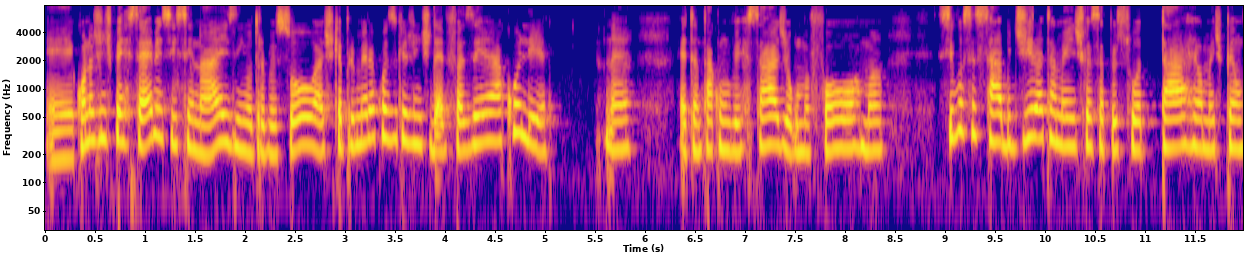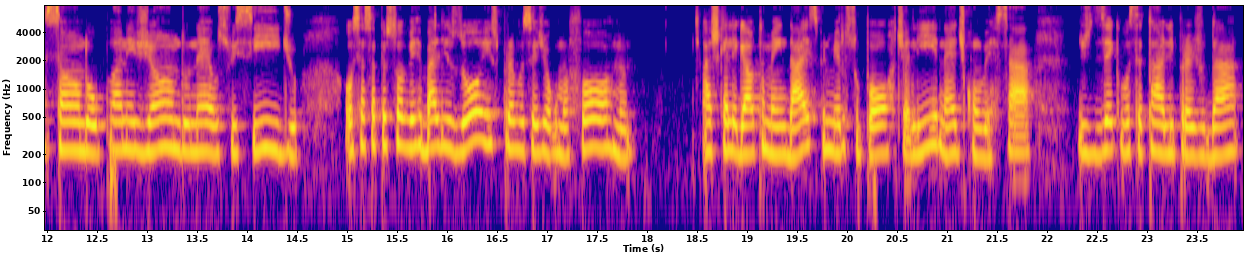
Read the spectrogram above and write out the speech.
É, quando a gente percebe esses sinais em outra pessoa, acho que a primeira coisa que a gente deve fazer é acolher, né? É tentar conversar de alguma forma. Se você sabe diretamente que essa pessoa está realmente pensando ou planejando, né, o suicídio, ou se essa pessoa verbalizou isso para você de alguma forma, acho que é legal também dar esse primeiro suporte ali, né, de conversar, de dizer que você está ali para ajudar,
